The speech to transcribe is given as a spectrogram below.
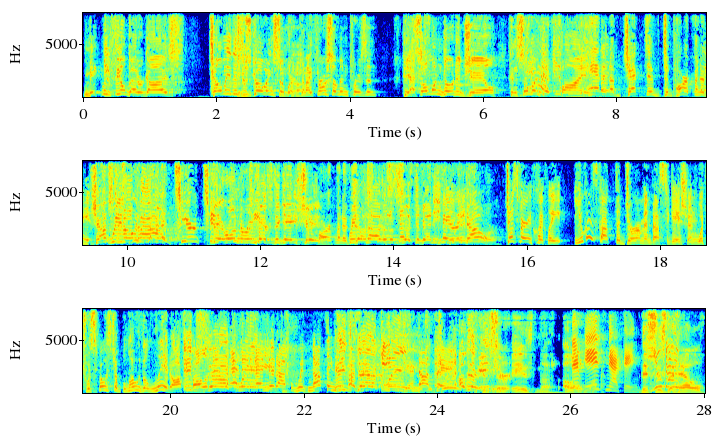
Make me feel better, guys. Tell me this is going somewhere. Can I throw some in prison? Can Yes. someone go to jail? Can someone Yeah, get if fined? We had an objective Department of Justice. We don't We've have got a tier two. They're under two-tier investigation. Department of we don't have an Justice. objective anything very anymore. Just very quickly, you guys got the Durham investigation, which was supposed to blow the lid off of all of this, and it ended up with nothing because Exactly. there is nothing. Oh, there Because is. there is nothing. Oh, There my- is nothing. This You is the hell.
